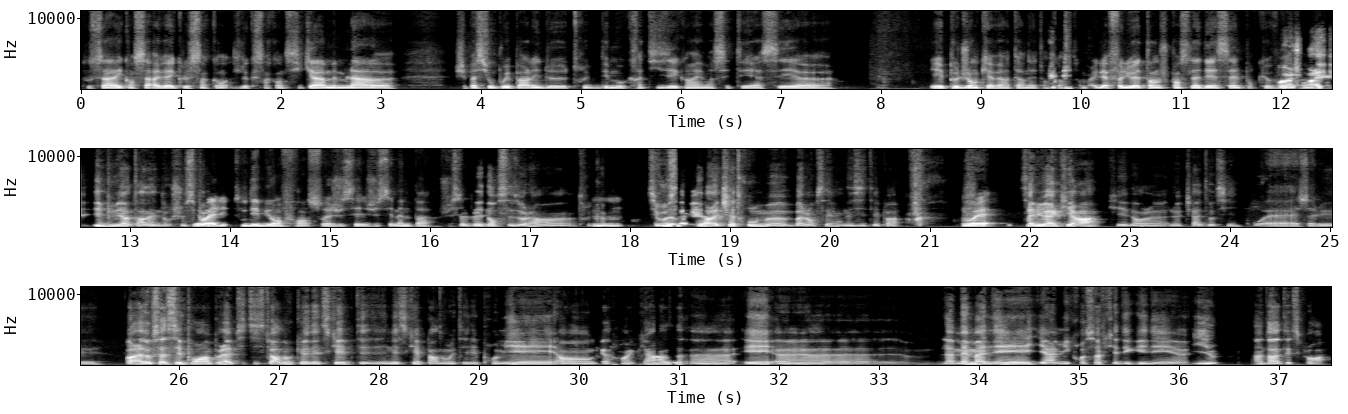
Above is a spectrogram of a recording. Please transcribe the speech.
tout ça. Et quand ça arrivait avec le, 50, le 56K, même là, je sais pas si on pouvait parler de trucs démocratisés quand même. Hein. C'était assez. Il y avait peu de gens qui avaient Internet encore. Il a fallu attendre, je pense, la DSL pour que. Vraiment... Ouais, je parlais des débuts d'Internet, donc je sais pas. Ouais, les tout débuts en France, ouais, je sais, je sais même pas. Je ça devait être dans ces eaux-là, hein, un truc comme... Si vous savez dans la chatroom, euh, balancez, n'hésitez pas. Ouais. salut Akira, qui est dans le, chat aussi. Ouais, salut. Voilà, donc ça c'est pour un peu la petite histoire. Donc euh, Netscape, Netscape pardon, était les premiers en 95 euh, et la même année, il y a Microsoft qui a dégainé IE, Internet Explorer.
